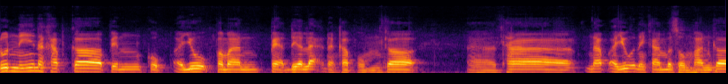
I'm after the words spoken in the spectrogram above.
รุ่นนี้นะครับก็เป็นกบอายุประมาณ 8 เดือนแล้วนะครับ ผมก็ถ้านับอายุในการผสมพันธุ์ก็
